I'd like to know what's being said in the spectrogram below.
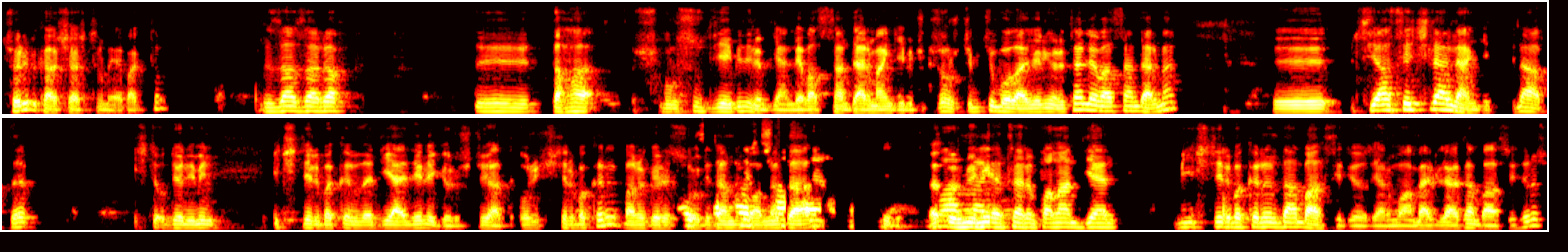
şöyle bir karşılaştırmaya baktım. Rıza Zarraf e, daha şuursuz diyebilirim. Yani Levassan Derman gibi. Çünkü sonuçta bütün bu olayları yöneten Levassan Derman e, siyasetçilerle gitti. Ne yaptı? İşte o dönemin İçişleri Bakanı da diğerleriyle görüştü. Yani o İçişleri Bakanı bana göre Soylu'dan da bana da ömrünü yatarım falan diyen bir İçişleri Bakanı'ndan bahsediyoruz. Yani muammerlerden bahsediyoruz.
